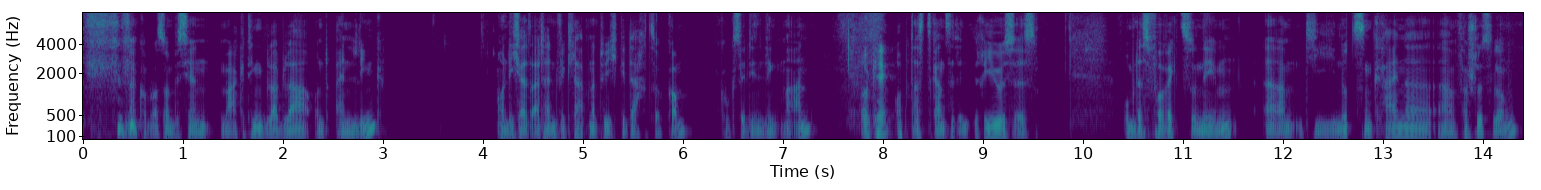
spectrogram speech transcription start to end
Und dann kommt noch so ein bisschen Marketing-Blabla und ein Link. Und ich als alter Entwickler habe natürlich gedacht, so komm, guckst dir diesen Link mal an. Okay. Ob das Ganze denn seriös ist. Um das vorwegzunehmen, ähm, die nutzen keine äh, Verschlüsselung,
